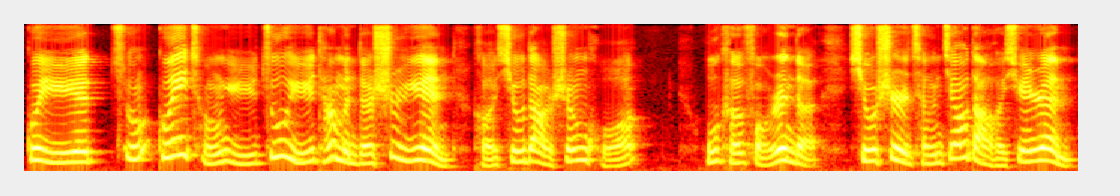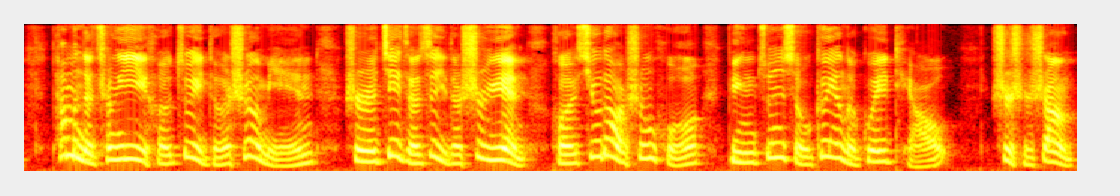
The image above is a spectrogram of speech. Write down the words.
归于诸归从于诸于他们的誓愿和修道生活，无可否认的，修士曾教导和宣认他们的称义和罪得赦免是借着自己的誓愿和修道生活，并遵守各样的规条。事实上，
